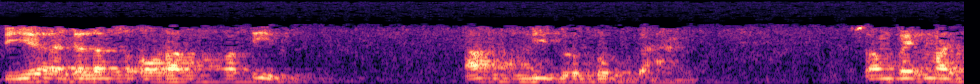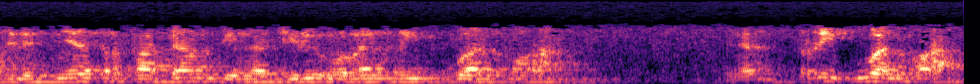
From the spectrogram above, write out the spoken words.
dia adalah seorang khatib. Ahli berkhutbah sampai majelisnya terkadang dihadiri oleh ribuan orang ya, ribuan orang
